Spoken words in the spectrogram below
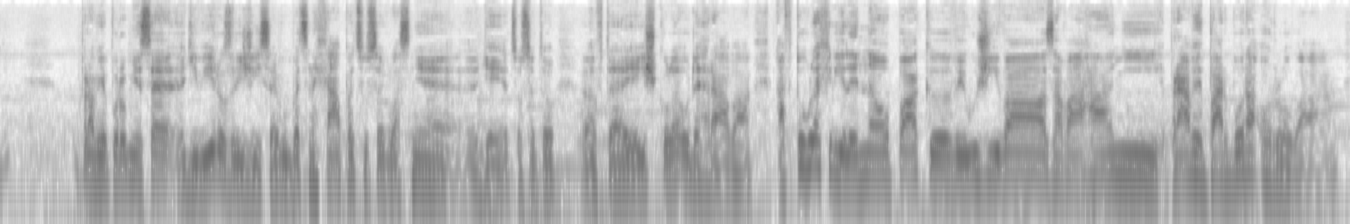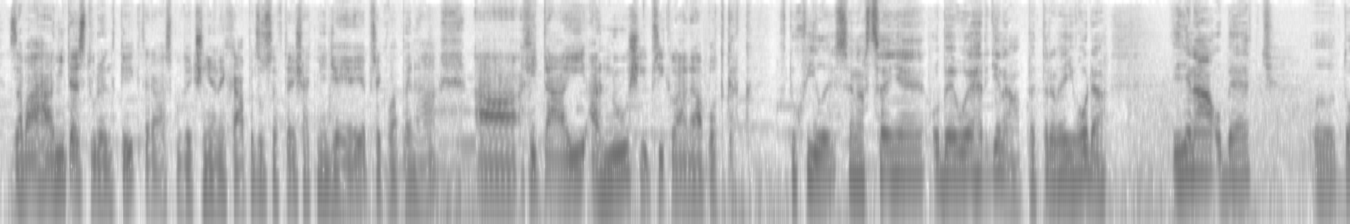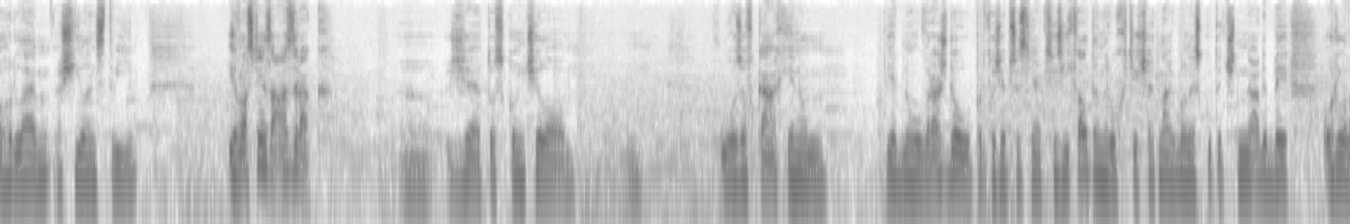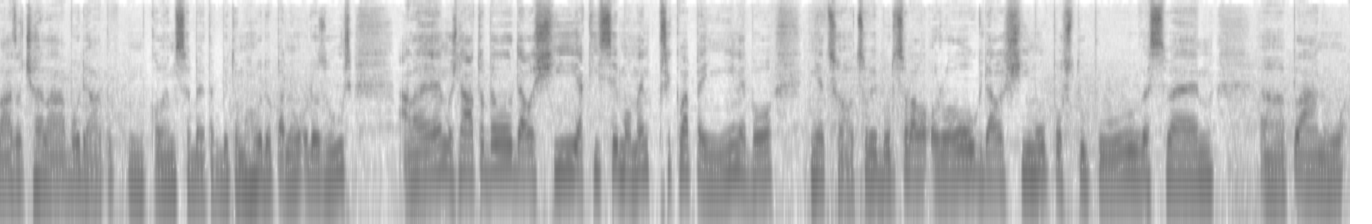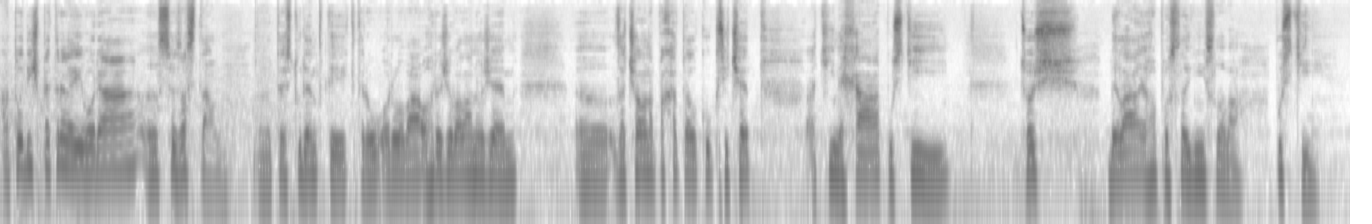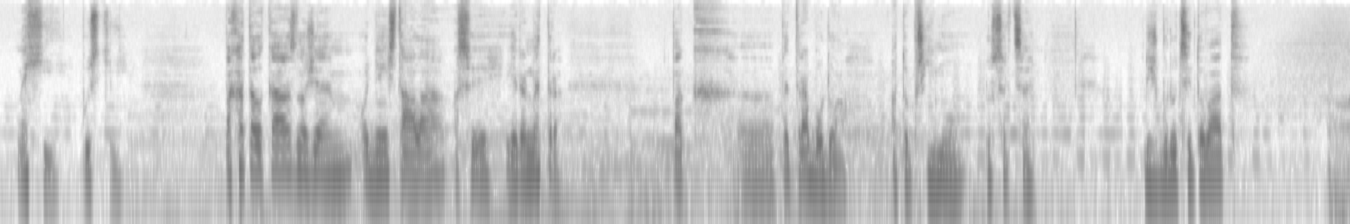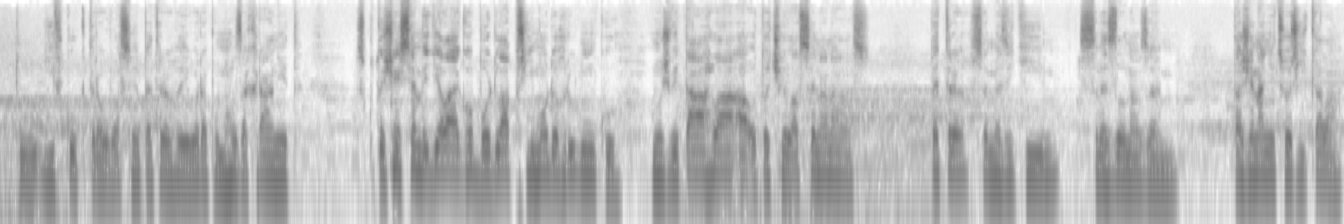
pravděpodobně se diví, rozlíží se, vůbec nechápe, co se vlastně děje, co se to eh, v té její škole odehrává. A v tuhle chvíli naopak využívá zaváhání právě Barbora Orlová, zaváhání té studentky, která skutečně nechápe, co se v té šatně děje, je překvapená a chytá jí a nůž jí přikládá pod krk. V tu chvíli se na scéně objevuje hrdina Petr Vejvoda. Jediná oběť eh, tohodle šílenství je vlastně zázrak, Eh, že to skončilo v úvozovkách jenom jednou vraždou, protože přesně jak si říkal, ten ruch v těch šatnách byl neskutečný a kdyby Orlová začala bodat kolem sebe, tak by to mohlo dopadnout o dost hůř. Ale možná to byl další jakýsi moment překvapení nebo něco, co vyburcovalo Orlovou k dalšímu postupu ve svém uh, plánu. A to, když Petr Vejvoda uh, se zastal uh, té studentky, kterou Orlová ohrožovala nožem, Eh, začal na pachatelku křičet, ať ji nechá, pustí jí, což byla jeho poslední slova. Pustí, nechí, pustí. Pachatelka s nožem od něj stála asi jeden metr. Pak uh, Petra bodla, a to přímo do srdce. Když budu citovat tu dívku, kterou vlastně Petr Vejvoda pomohl zachránit, skutečně jsem viděla, jak ho bodla přímo do hrudníku. Nůž vytáhla a otočila se na nás. Petr se mezi tím svezl na zem. Ta žena něco říkala.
